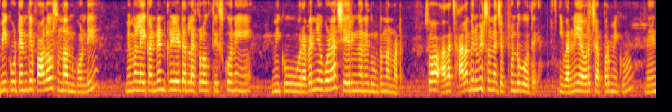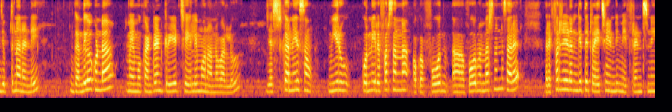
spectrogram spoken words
మీకు టెన్ కే ఫాలోవర్స్ ఉన్నారనుకోండి మిమ్మల్ని కంటెంట్ క్రియేటర్ లెక్కలోకి తీసుకొని మీకు రెవెన్యూ కూడా షేరింగ్ అనేది ఉంటుందన్నమాట. సో అలా చాలా బెనిఫిట్స్ ఉన్నాయి చెప్పుకుంటూ పోతే. ఇవన్నీ ఎవరు చెప్పరు మీకు. నేను చెప్తున్నానండి. ఇంక మేము కంటెంట్ క్రియేట్ చేయలేము అని అన్నవాళ్ళు. జస్ట్ కనీసం మీరు కొన్ని రిఫర్స్ అన్న ఒక ఫోర్ ఫోర్ మెంబర్స్ అన్నా సరే రిఫర్ చేయడానికి అయితే ట్రై చేయండి మీ ఫ్రెండ్స్ని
